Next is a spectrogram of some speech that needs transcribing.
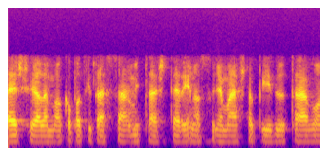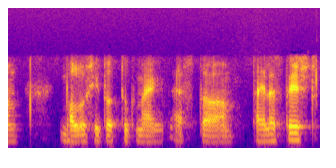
első eleme a kapacitás számítás terén az, hogy a másnapi időtávon valósítottuk meg ezt a fejlesztést.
